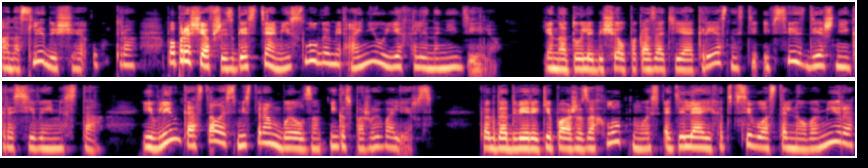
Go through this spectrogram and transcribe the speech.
А на следующее утро, попрощавшись с гостями и слугами, они уехали на неделю. Анатолий обещал показать ей окрестности и все здешние красивые места. Ивлинка осталась с мистером Белзом и госпожой Валерс. Когда дверь экипажа захлопнулась, отделяя их от всего остального мира,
